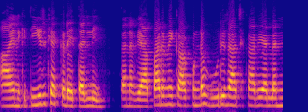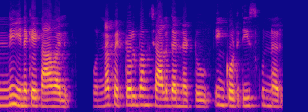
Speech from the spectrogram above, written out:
ఆయనకి తీరికెక్కడే తల్లి. తన వ్యాపారమే కాకుండా ఊరి రాజకార్యాలన్నీ ఈయనకే కావాలి. ఉన్న పెట్రోల్ బంక్ చాలదన్నట్టు ఇంకోటి తీసుకున్నారు.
